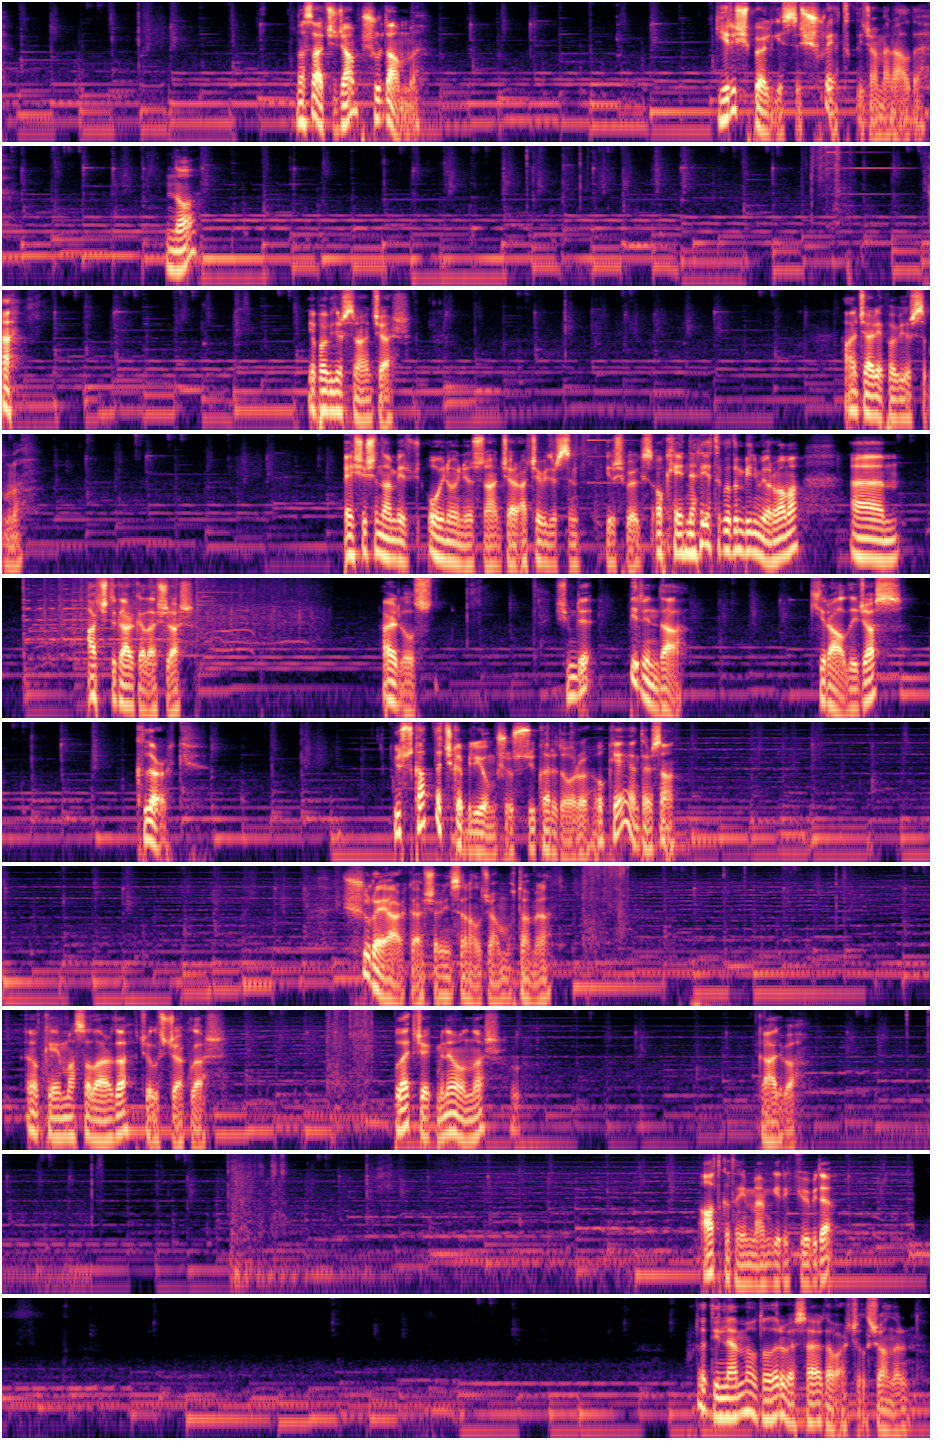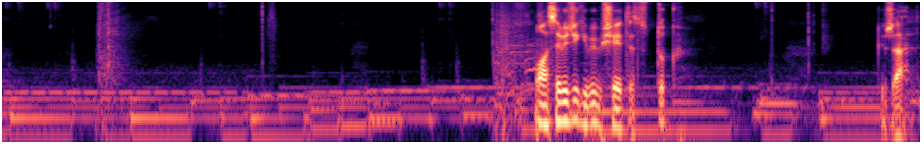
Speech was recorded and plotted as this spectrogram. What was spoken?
Nasıl açacağım? Şuradan mı? Giriş bölgesi. Şuraya tıklayacağım herhalde. No. Heh. Yapabilirsin Hançer. Hançer yapabilirsin bunu. 5 yaşından bir oyun oynuyorsun Hançer. Açabilirsin giriş bölgesi. Okey nereye tıkladım bilmiyorum ama um, açtık arkadaşlar. Hayırlı olsun. Şimdi birini daha kiralayacağız. Clerk. Üst katla çıkabiliyormuşuz yukarı doğru. Okey, enteresan. Şuraya arkadaşlar insan alacağım muhtemelen. Okey, masalarda çalışacaklar. Blackjack mi ne onlar? Galiba. Alt kata inmem gerekiyor bir de. Burada dinlenme odaları vesaire de var çalışanların. Muhasebeci gibi bir şey de tuttuk. Güzel.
